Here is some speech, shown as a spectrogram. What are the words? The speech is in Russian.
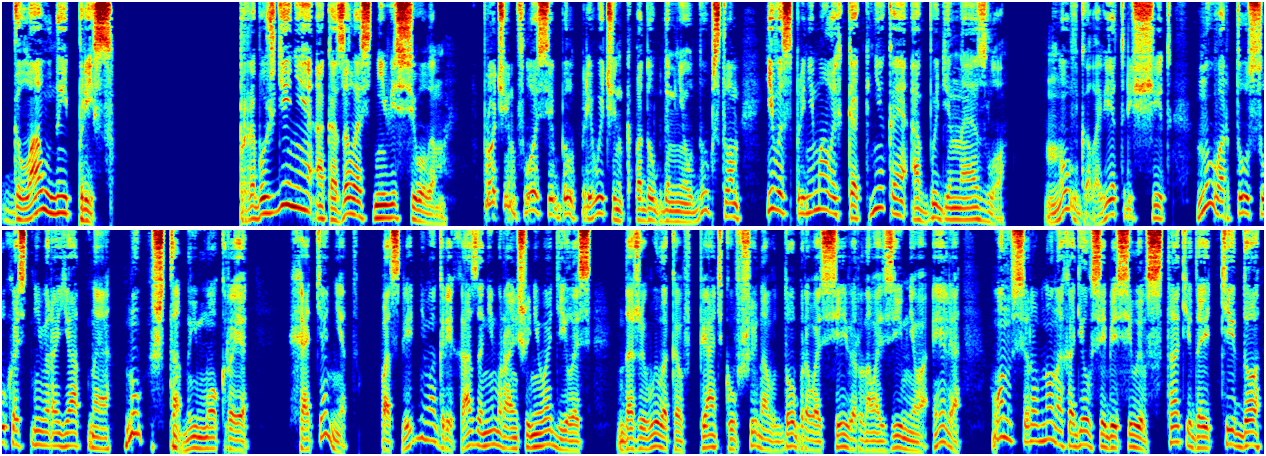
Главный приз. Пробуждение оказалось невеселым. Впрочем, Флосси был привычен к подобным неудобствам и воспринимал их как некое обыденное зло. Ну, в голове трещит, ну, во рту сухость невероятная, ну, штаны мокрые. Хотя нет, последнего греха за ним раньше не водилось. Даже вылокав пять кувшинов доброго северного зимнего эля, он все равно находил в себе силы встать и дойти до...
